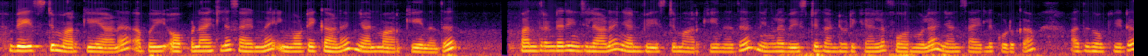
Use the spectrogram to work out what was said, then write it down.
വേസ്റ്റ് മാർക്ക് ചെയ്യാണ്. അപ്പോൾ ഈ ഓപ്പൺ ആയിട്ടുള്ള സൈഡിൽ നിന്ന് ഇങ്ങോട്ടേക്കാണ് ഞാൻ മാർക്ക് ചെയ്യുന്നത്. പന്ത്രണ്ടര ഇഞ്ചിലാണ് ഞാൻ വേസ്റ്റ് മാർക്ക് ചെയ്യുന്നത്. നിങ്ങളെ വേസ്റ്റ് കണ്ടുപിടിക്കാനുള്ള ഫോർമുല ഞാൻ സൈഡിൽ കൊടുക്കാം. അത് നോക്കിയിട്ട്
